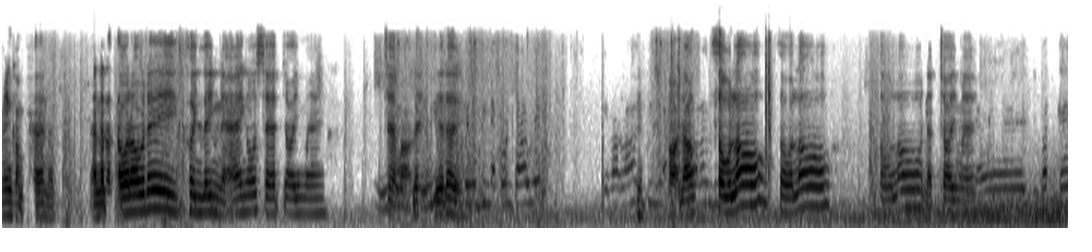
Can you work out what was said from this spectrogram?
មាន compare ណាអាណិតតោរោទេឃើញលេងម្នាក់ឯងអូ set ចុយមក Chả bảo lên kia đây. គេលេងពីអ្នកកូនចៅគេគេបាក់ឡើយពីអ្នក họ đâu solo solo solo ណាត់ចុយមក ជីវិតគេ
